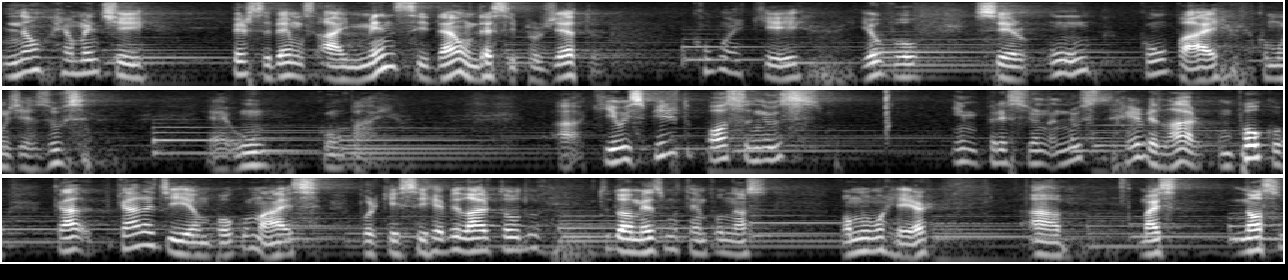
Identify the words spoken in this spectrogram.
não realmente percebemos a imensidão desse projeto. Como é que eu vou ser um com o Pai, como Jesus é um com o Pai? Ah, que o Espírito possa nos impressionar, nos revelar um pouco, cada dia um pouco mais, porque se revelar todo, tudo ao mesmo tempo nós vamos morrer. Ah, mas nosso,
